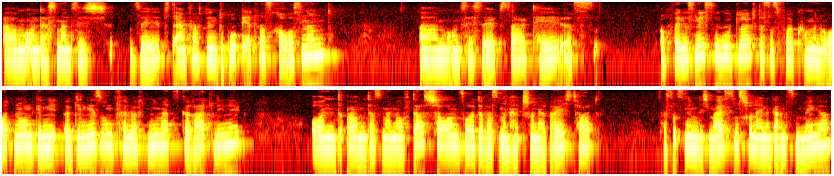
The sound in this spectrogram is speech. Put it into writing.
ähm, und dass man sich selbst einfach den Druck etwas rausnimmt ähm, und sich selbst sagt, hey, es, auch wenn es nicht so gut läuft, das ist vollkommen in Ordnung. Gene äh, Genesung verläuft niemals geradlinig und ähm, dass man auf das schauen sollte, was man halt schon erreicht hat. Das ist nämlich meistens schon eine ganze Menge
